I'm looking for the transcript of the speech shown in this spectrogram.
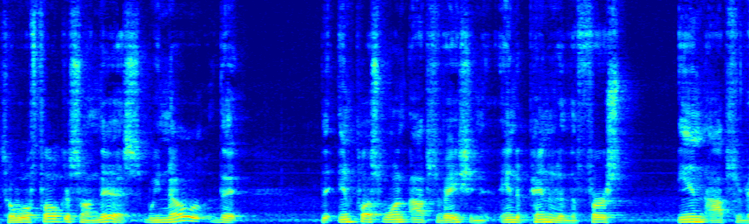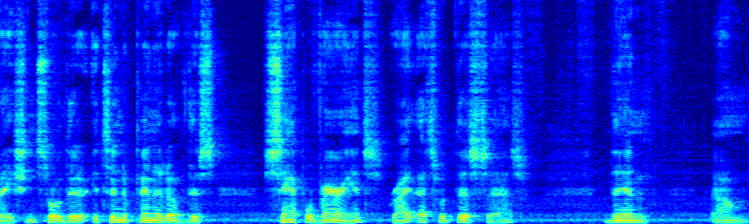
so we'll focus on this. We know that the n plus 1 observation independent of the first n observation, so that it's independent of this sample variance, right? That's what this says. Then um,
